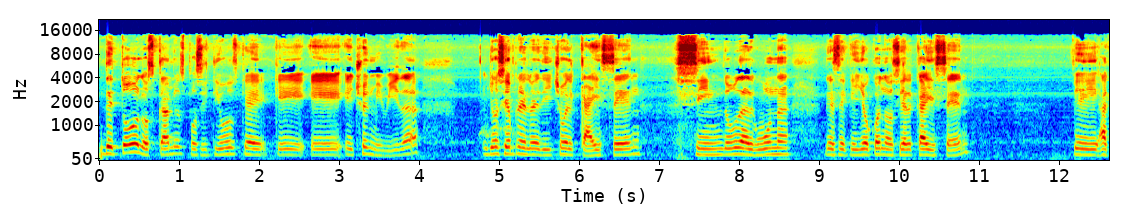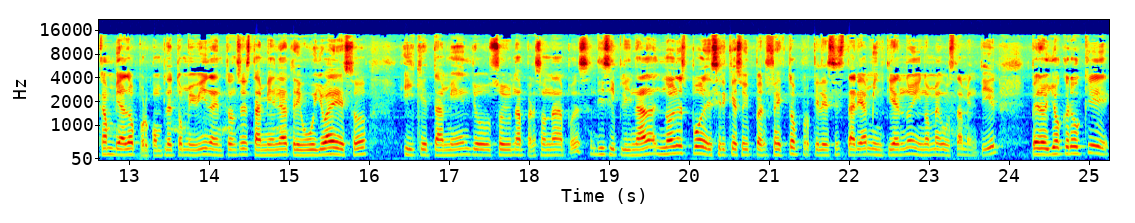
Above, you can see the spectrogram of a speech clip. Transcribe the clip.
de todos los cambios positivos que, que he hecho en mi vida yo siempre lo he dicho el Kaizen sin duda alguna desde que yo conocí el Kaizen eh, ha cambiado por completo mi vida entonces también le atribuyo a eso y que también yo soy una persona pues disciplinada. No les puedo decir que soy perfecto porque les estaría mintiendo y no me gusta mentir, pero yo creo que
